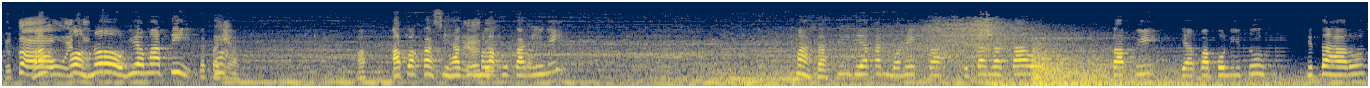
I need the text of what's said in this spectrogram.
Gak Hah? tahu Oh itu. no, dia mati katanya. Hah? Apakah si Hakim ada- melakukan ini? Masa sih dia kan boneka? Kita nggak tahu. Tapi siapa pun itu, kita harus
